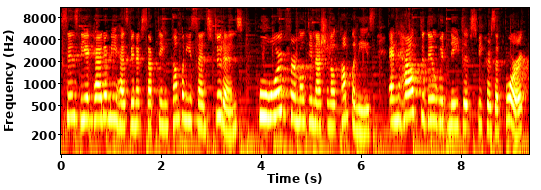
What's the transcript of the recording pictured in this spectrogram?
Since the Academy has been accepting company-sent students, who work for multinational companies and help to deal with native speakers at work,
